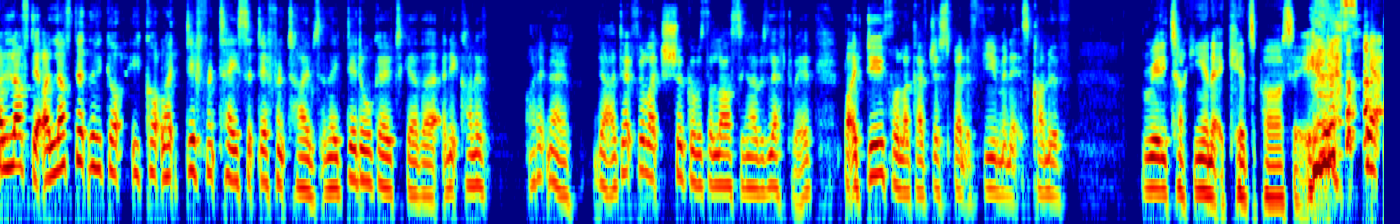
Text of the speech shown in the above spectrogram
I loved it. I loved it that it got you got like different tastes at different times, and they did all go together. And it kind of, I don't know. Yeah, I don't feel like sugar was the last thing I was left with, but I do feel like I've just spent a few minutes kind of really tucking in at a kid's party. yes, yes.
